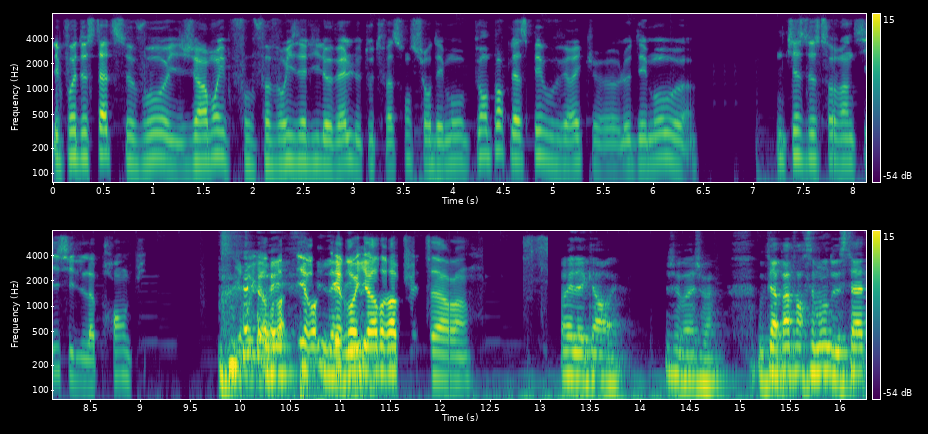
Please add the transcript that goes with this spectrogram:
Les poids de stats se vaut. et généralement, il faut favoriser l'e-level de toute façon sur démo. Peu importe l'aspect, vous verrez que le démo, euh, une pièce de 126, il la prend, puis il regardera, Ouais, il re- il il l'a vu. regardera plus tard. hein. Ouais, d'accord, ouais. Je vois, je vois. Donc, t'as pas forcément de stats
